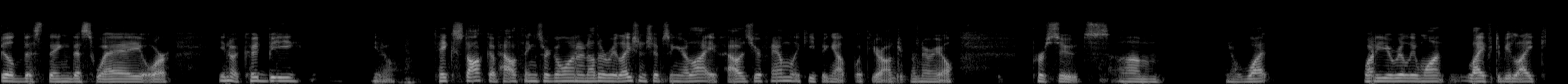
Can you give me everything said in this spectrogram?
build this thing this way or you know it could be you know take stock of how things are going in other relationships in your life how is your family keeping up with your entrepreneurial pursuits um, you know what what do you really want life to be like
